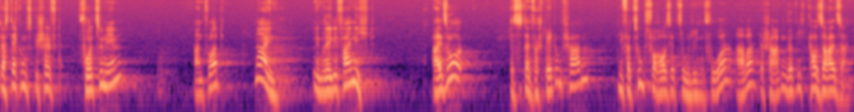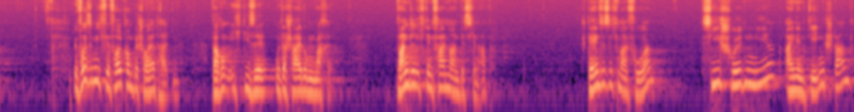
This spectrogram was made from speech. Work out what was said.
das Deckungsgeschäft vorzunehmen? Antwort, nein, im Regelfall nicht. Also, es ist ein Verspätungsschaden, die Verzugsvoraussetzungen liegen vor, aber der Schaden wird nicht kausal sein. Bevor Sie mich für vollkommen bescheuert halten, warum ich diese Unterscheidungen mache, wandle ich den Fall mal ein bisschen ab. Stellen Sie sich mal vor, Sie schulden mir einen Gegenstand,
